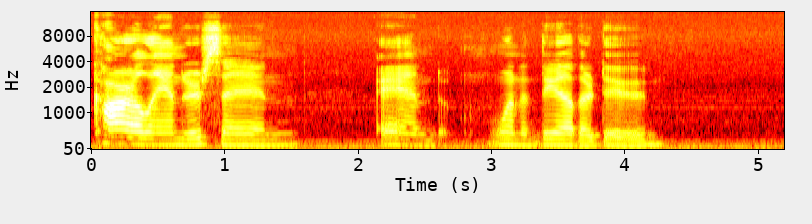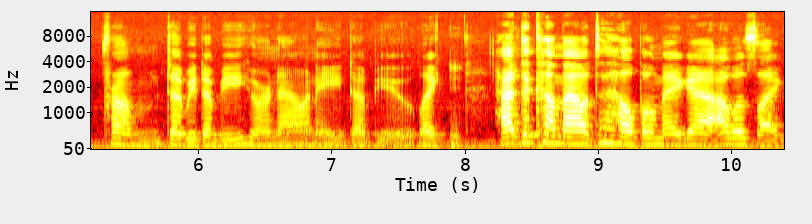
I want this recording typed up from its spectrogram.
Karl Anderson and one of the other dude from WWE who are now in AEW like had to come out to help Omega. I was like,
